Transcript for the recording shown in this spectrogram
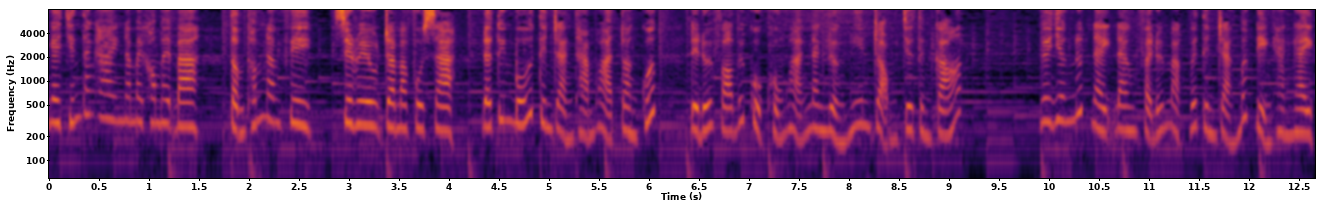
Ngày 9 tháng 2 năm 2023, Tổng thống Nam Phi Cyril Ramaphosa đã tuyên bố tình trạng thảm họa toàn quốc để đối phó với cuộc khủng hoảng năng lượng nghiêm trọng chưa từng có. Người dân nước này đang phải đối mặt với tình trạng mất điện hàng ngày,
